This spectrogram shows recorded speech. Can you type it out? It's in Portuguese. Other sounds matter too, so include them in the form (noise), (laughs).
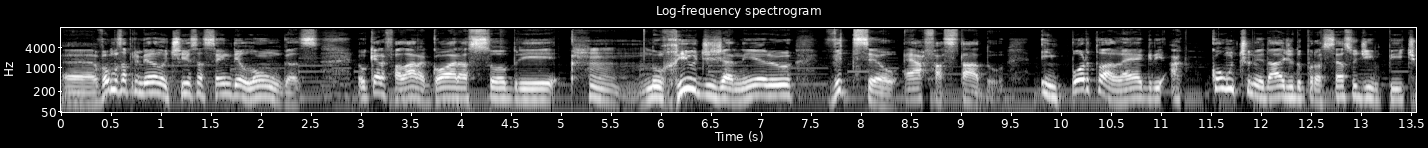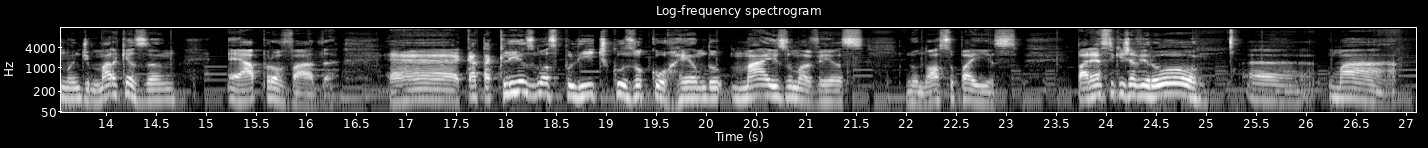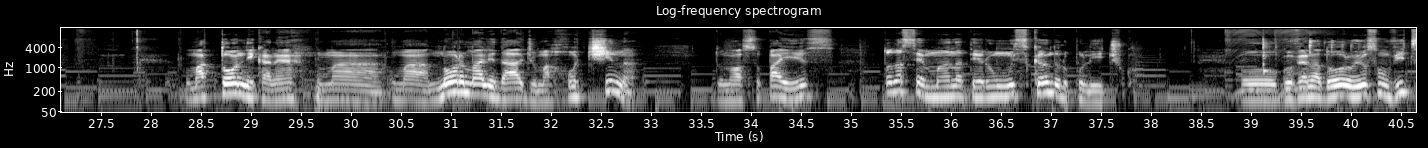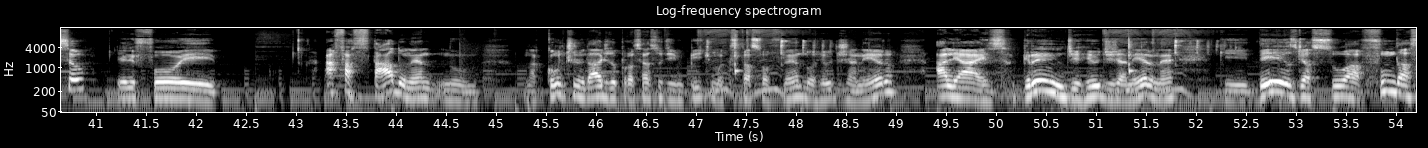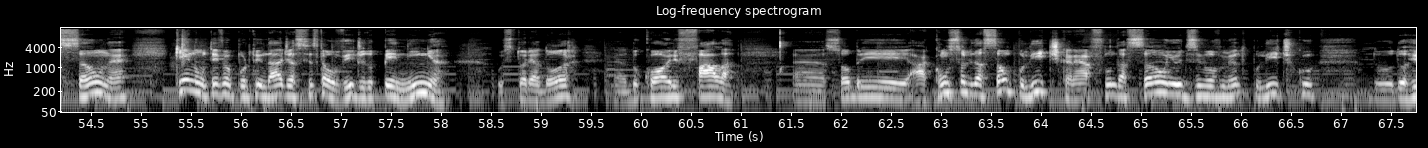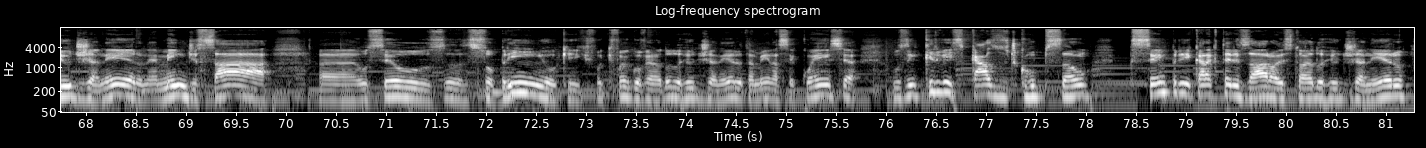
É, vamos à primeira notícia sem delongas. Eu quero falar agora sobre. Hum, no Rio de Janeiro, Witzel é afastado. Em Porto Alegre, a continuidade do processo de impeachment de Marquesan é aprovada. É, cataclismos políticos ocorrendo mais uma vez no nosso país. Parece que já virou é, uma uma tônica, né? Uma, uma normalidade, uma rotina do nosso país toda semana ter um escândalo político. O governador Wilson Witzel ele foi afastado, né, no, na continuidade do processo de impeachment que está sofrendo no Rio de Janeiro. Aliás, grande Rio de Janeiro, né, que desde a sua fundação, né, quem não teve oportunidade assista ao vídeo do Peninha, o historiador, é, do qual ele fala é, sobre a consolidação política, né, a fundação e o desenvolvimento político do, do Rio de Janeiro, né, Mendes Sá, uh, o seu uh, sobrinho, que, que, foi, que foi governador do Rio de Janeiro também na sequência, os incríveis casos de corrupção que sempre caracterizaram a história do Rio de Janeiro.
